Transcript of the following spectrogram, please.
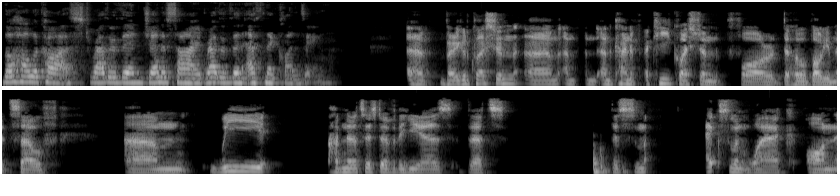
the Holocaust, rather than genocide, rather than ethnic cleansing? Uh, very good question, um, and, and, and kind of a key question for the whole volume itself. Um, we had noticed over the years that there's some excellent work on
